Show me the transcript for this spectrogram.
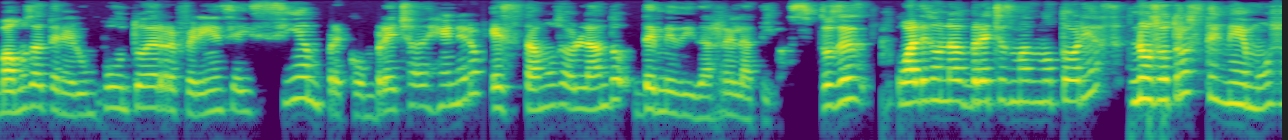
vamos a tener un punto de referencia y siempre con brecha de género estamos hablando de medidas relativas. Entonces, ¿cuáles son las brechas más notorias? Nosotros tenemos,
